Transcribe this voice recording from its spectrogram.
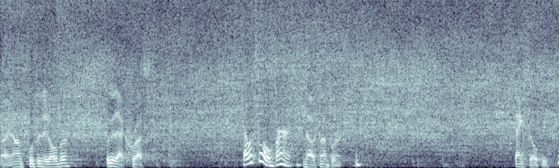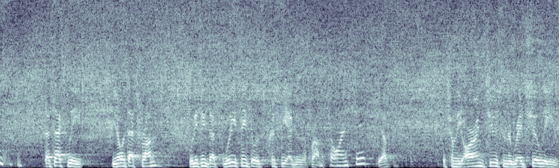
All right, now I'm flipping it over. Look at that crust. That looks a little burnt. No, it's not burnt. Thanks, Sophie. that's actually, you know what that's from? What do you think that? What do you think those crispy edges are from? The orange juice? Yep. It's from the orange juice and the red chilies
